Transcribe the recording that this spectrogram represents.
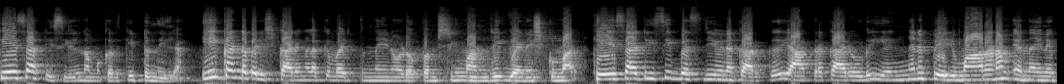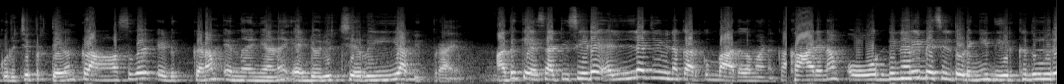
കെ എസ് ആർ ടി സിയിൽ നമുക്കത് കിട്ടുന്നില്ല. ഈ കണ്ട പരിഷ്കാരങ്ങളൊക്കെ വരുത്തുന്നതിനോടൊപ്പം ശ്രീ മന്ത്രി Ganesh Kumar K S R T C bus ജീവനക്കാർക്ക് യാത്രക്കാരോട് എങ്ങനെ പെരുമാറണം എന്നതിനെ കുറിച്ച് പ്രത്യേകം ക്ലാസുകൾ എടുക്കണം എന്ന് തന്നെയാണ് എന്റെ ഒരു ചെറിയ അഭിപ്രായം. അത് കെ എസ് ആർ ടി സിയുടെ എല്ലാ ജീവനക്കാർക്കും ബാധകമാണ്. കാരണം ഓർഡിനറി ബസ്സിൽ തുടങ്ങി ദീർഘദൂര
